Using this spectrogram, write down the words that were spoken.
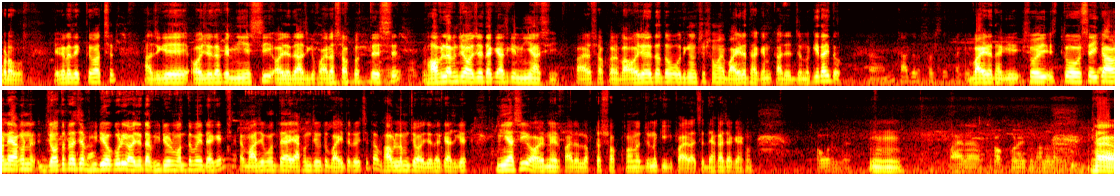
করাবো। এখানে দেখতে পাচ্ছেন আজকে অজয়দাকে নিয়ে এসেছি। অজয়দা আজকে পায়রা শখ করতে এসছে। ভাবলাম যে অজয়দাকে আজকে নিয়ে আসি পায়রা শখ করে। বা অজয়দা তো অধিকাংশ সময় বাইরে থাকেন কাজের জন্য। কি তাই তো? হ্যাঁ বাইরে থাকি। সই তো সেই কারণে এখন যতটা যা ভিডিও করি অজয়দা ভিডিওর মাধ্যমেই দেখে। মাঝে মধ্যে এখন যেহেতু বাড়িতে রয়েছে তা ভাবলাম যে অজয়দাকে আজকে নিয়ে আসি। অয়নের পায়রা লফটা শখ করানোর জন্য কী কী পায়রা আছে দেখা যাক এখন। হুম। পায়রা শখ করা একটু ভালো লাগে। হ্যাঁ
